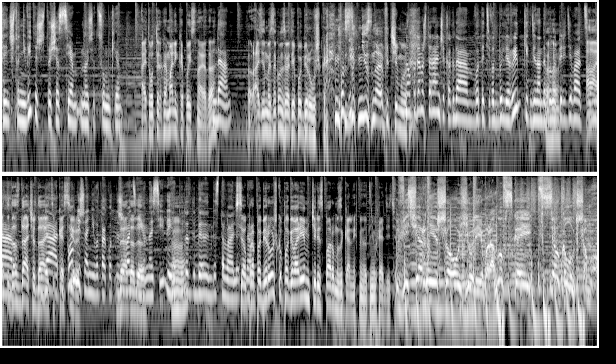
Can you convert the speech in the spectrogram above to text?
Ты что, не видишь, что сейчас все носят сумки? А это вот такая маленькая поясная, да? Да. Один мой знакомый называет ее поберушка. Не знаю почему. Ну, потому что раньше, когда вот эти вот были рынки, где надо было Ага. переодеваться А, на... это сдачу, да, да, эти ты кассиры. помнишь, они вот так вот на животе да. ее носили и оттуда доставали. Все, да. про поберушку поговорим через пару музыкальных минут. Не уходите. Вечернее шоу Юлии Барановской «Все к лучшему».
